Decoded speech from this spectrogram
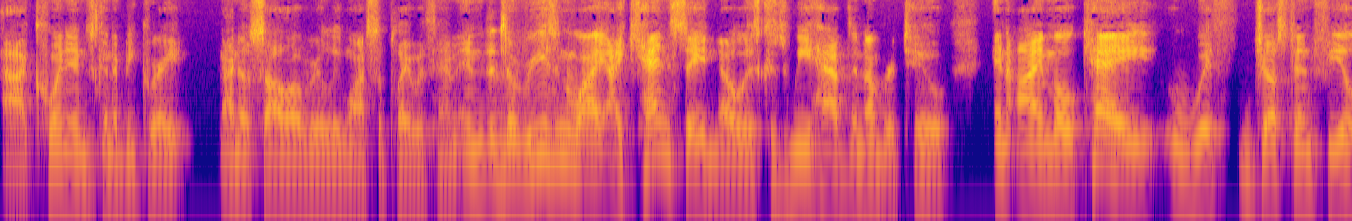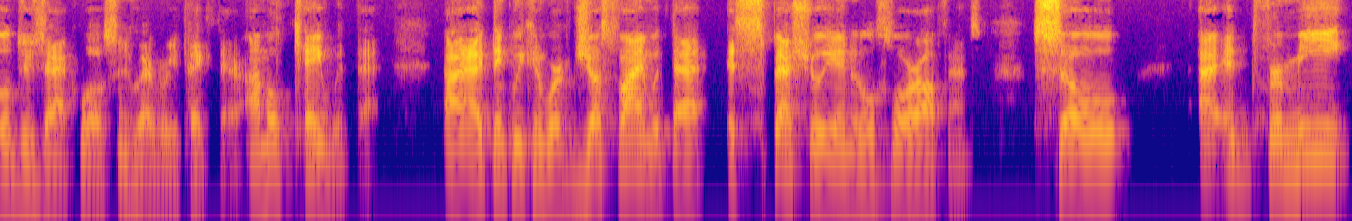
Uh, Quinnen's going to be great. I know Saleh really wants to play with him. And the reason why I can say no is because we have the number two, and I'm okay with Justin Fields or Zach Wilson, whoever we pick there. I'm okay with that. I, I think we can work just fine with that, especially in a LaFleur offense. So uh, for me,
